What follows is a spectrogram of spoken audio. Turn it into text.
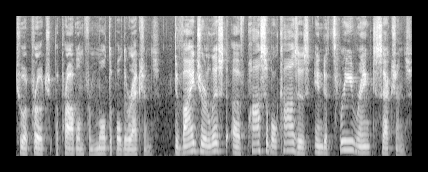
to approach the problem from multiple directions. Divide your list of possible causes into three ranked sections.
